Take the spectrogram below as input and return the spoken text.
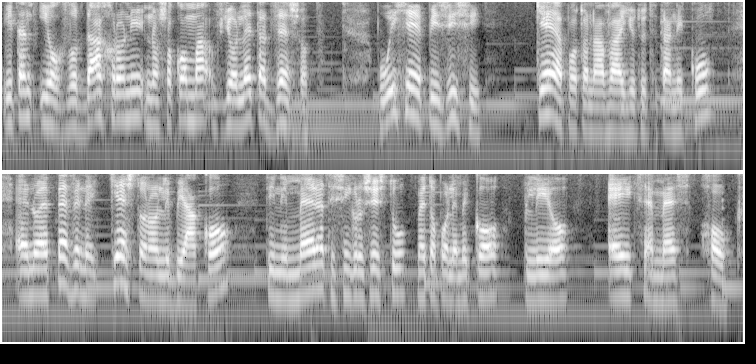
ήταν η 80χρονη νοσοκόμα Βιολέτα Τζέσοπ που είχε επιζήσει και από το ναυάγιο του Τιτανικού ενώ επέβαινε και στον Ολυμπιακό την ημέρα της σύγκρουσής του με το πολεμικό πλοίο HMS Hawk.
